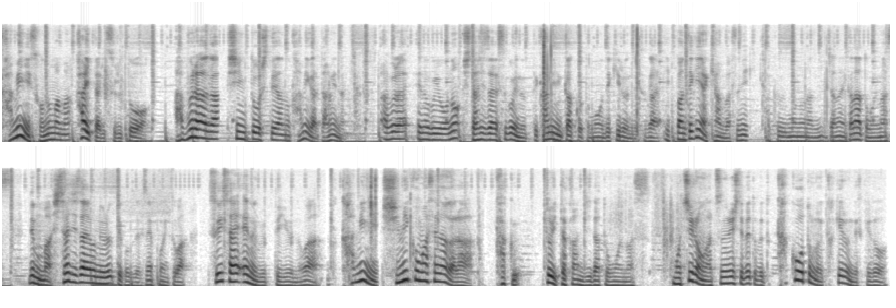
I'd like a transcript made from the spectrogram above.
紙にそのまま描いたりすると油が浸透してあの紙がダメになっちゃう。油絵の具用の下地剤すごい塗って紙に描くこともできるんですが一般的にはキャンバスに描くものなんじゃないかなと思います。でもまあ下地剤を塗るっていうことですねポイントは。水彩絵の具っていうのは紙に染み込ませながら描く。といった感じだと思います。もちろん厚塗りしてベトベト描こうとも描けるんですけど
